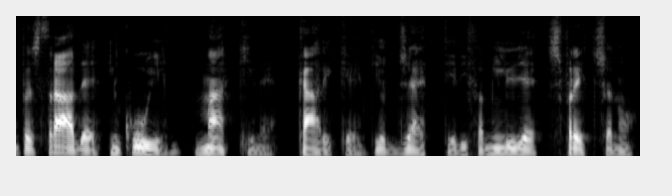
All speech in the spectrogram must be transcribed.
superstrade in cui macchine cariche di oggetti e di famiglie sfrecciano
